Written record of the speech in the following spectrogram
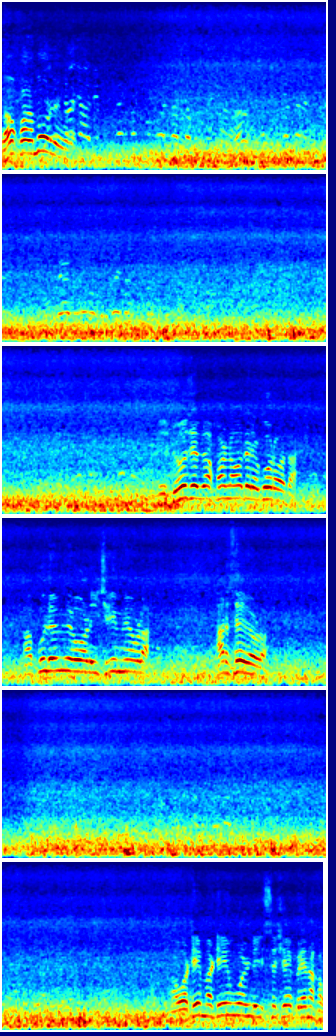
دا خو مور دی وره جوزه دا خور نه ودره ګوره وتا اپول مې وړي چریم مې وړه هر څه وړه وټې مټې وړلې څه شی پرې نه خو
